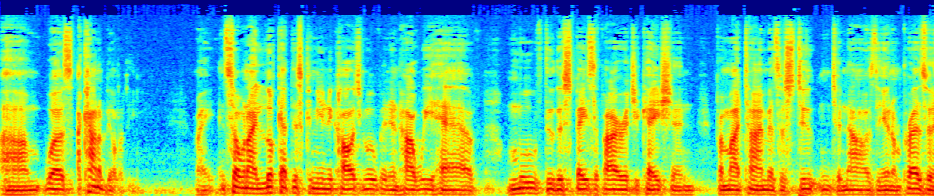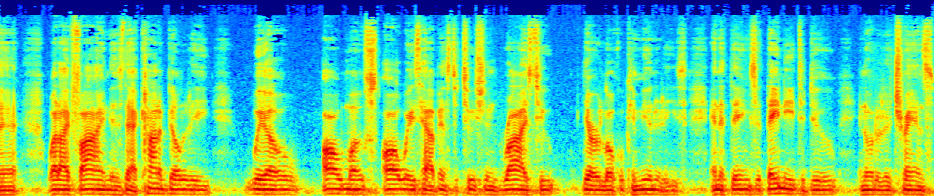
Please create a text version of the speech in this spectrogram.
um, was accountability, right? And so when I look at this community college movement and how we have moved through the space of higher education from my time as a student to now as the interim president, what I find is that accountability will almost always have institutions rise to their local communities and the things that they need to do in order to trans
